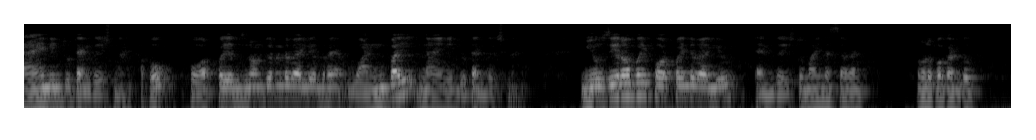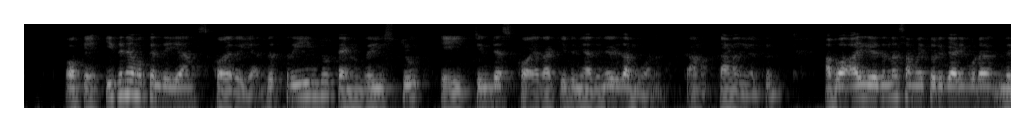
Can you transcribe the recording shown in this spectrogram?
Nine into ten raise nine അപ്പോൾ ഫോർ പൈ എപ്സിലോൺ സീറോന്റെ വാല്യൂ എത്ര one by nine into ten raise nine mu zero by four പൈന്റെ value ten raise to minus seven നമ്മളിപ്പോൾ കണ്ടു. ഓക്കെ ഇതിനെ നമുക്ക് എന്ത് ചെയ്യാം? സ്ക്വയർ ചെയ്യാം. ഇത് three into ten raise to എയ്റ്റിന്റെ സ്ക്വയർ ആക്കിയിട്ട് ഞാൻ അതിനെ എഴുതാൻ പോവാണ്. കാണാം കാണാം നിങ്ങൾക്ക്. അപ്പോൾ അത് എഴുതുന്ന സമയത്ത് ഒരു കാര്യം കൂടെ ഉണ്ട്.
